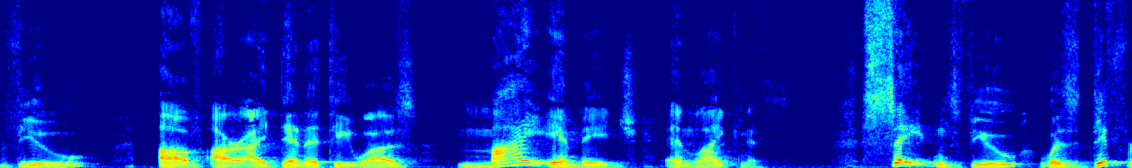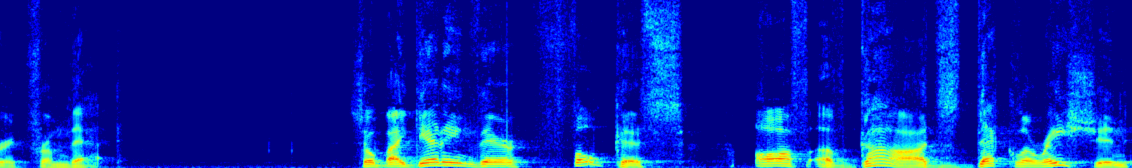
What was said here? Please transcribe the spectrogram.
view of our identity was my image and likeness. Satan's view was different from that. So, by getting their focus off of God's declaration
